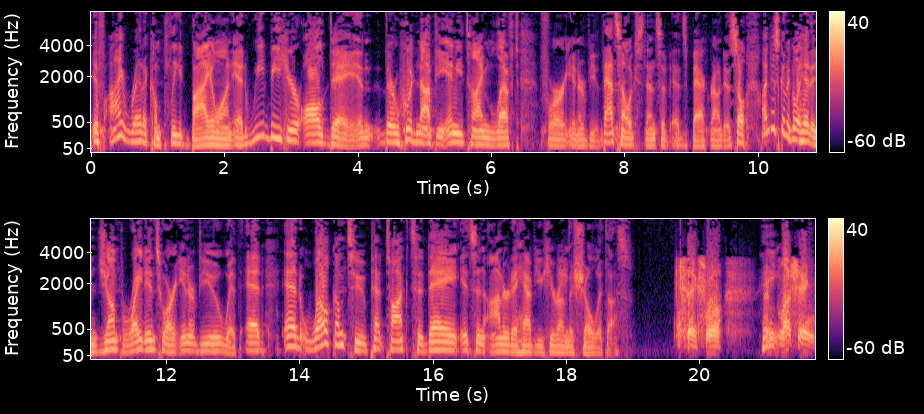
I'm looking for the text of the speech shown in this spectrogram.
if I read a complete bio on Ed, we'd be here all day and there would not be any time left for our interview. That's how extensive Ed's background is. So I'm just going to go ahead and jump right into our interview with Ed. Ed, welcome to Pet Talk today. It's an honor to have you here on the show with us. Thanks, Will. Hey. I'm blushing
